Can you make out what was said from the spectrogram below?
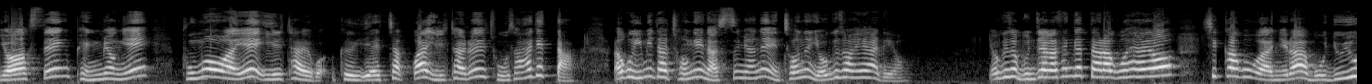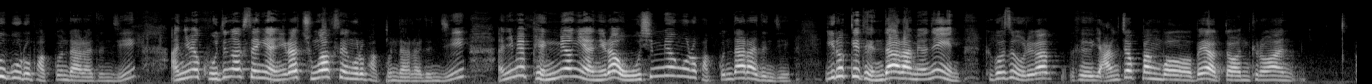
여학생 100명의 부모와의 일탈, 그 예착과 일탈을 조사하겠다. 라고 이미 다 정해놨으면은 저는 여기서 해야 돼요. 여기서 문제가 생겼다라고 해요. 시카고가 아니라 뭐 뉴욕으로 바꾼다라든지 아니면 고등학생이 아니라 중학생으로 바꾼다라든지 아니면 100명이 아니라 50명으로 바꾼다라든지 이렇게 된다라면은 그것은 우리가 그 양적 방법의 어떤 그러한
